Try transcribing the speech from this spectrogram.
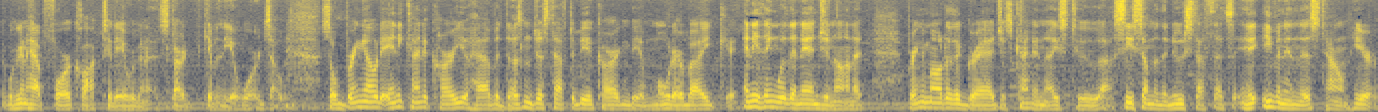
we're going to have 4 o'clock today. We're going to start giving the awards out. So bring out any kind of car you have. It doesn't just have to be a car. It can be a motorbike, anything with an engine on it. Bring them out of the garage. It's kind of nice to uh, see some of the new stuff that's e- even in this town here.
